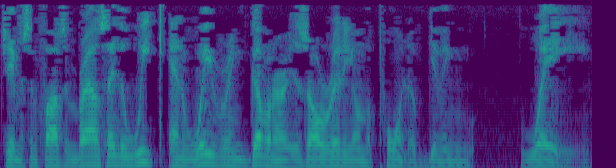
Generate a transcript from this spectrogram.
Jamieson, Fausset, and Brown say the weak and wavering governor is already on the point of giving way.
